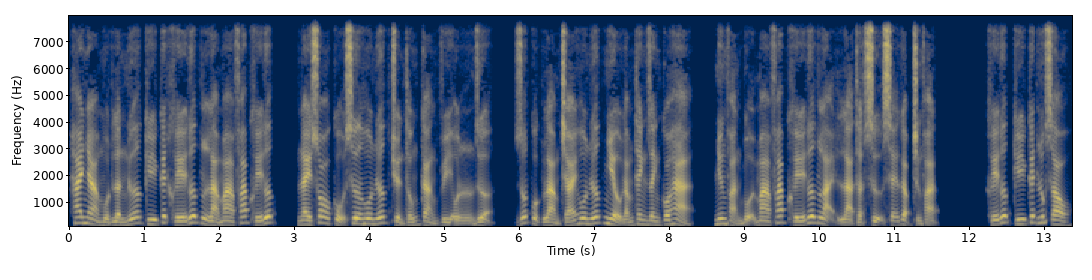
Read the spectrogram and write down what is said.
Hai nhà một lần nữa ký kết khế ước là ma pháp khế ước, này so cổ xưa hôn ước truyền thống càng vì ổn dựa, rốt cuộc làm trái hôn ước nhiều lắm thanh danh có hà, nhưng phản bội ma pháp khế ước lại là thật sự sẽ gặp trừng phạt. Khế ước ký kết lúc sau,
